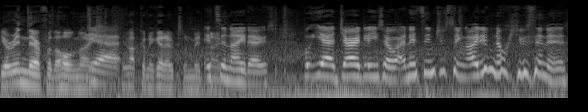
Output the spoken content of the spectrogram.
you're in there for the whole night. Yeah. You're not going to get out till midnight. It's a night out. But yeah, Jared Leto, and it's interesting. I didn't know he was in it,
